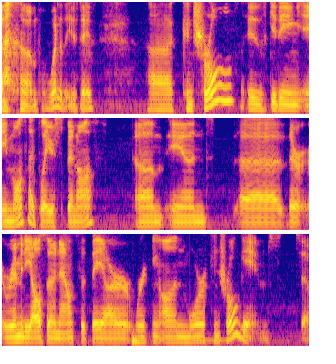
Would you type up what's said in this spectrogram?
um, one of these days. Uh, Control is getting a multiplayer spinoff, um, and uh, their Remedy also announced that they are working on more Control games. So,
